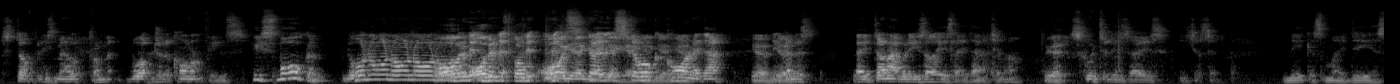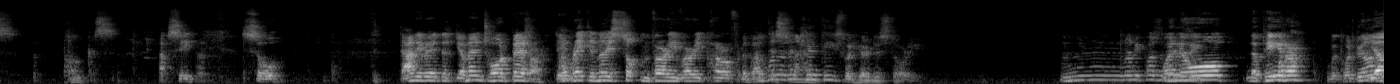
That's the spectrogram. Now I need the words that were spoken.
stuff in his mouth from walking to the cornfields. He's smoking. No, no, no, no, no. Oh, the little oh, bit of stump. little, Oh, yeah, yeah, little yeah, stalk yeah, of corn yeah. like that. Yeah, he yeah. kind of like done that with his eyes like that, you know. Yeah. Squinted his eyes. He just said, "Make us my days, punkus." See, so. Anyway, the, your men taught better. They recognised something very, very powerful I about wonder this man. Clint Eastwood hear this story? Mm, any Well, possibility? no, the Peter. We could be onto Yeah,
